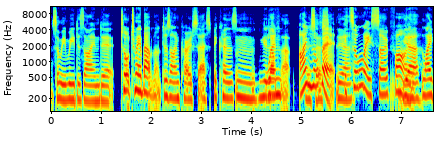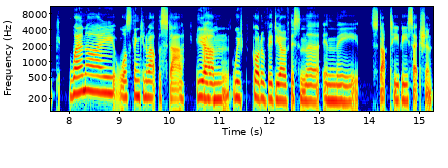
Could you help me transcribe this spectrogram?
so we redesigned it. Talk to me about that design process because mm, you love that. Process. I love it. Yeah. It's always so fun. Yeah. Like when I was thinking about the stack, yeah. Um, we've got a video of this in the in the Stack TV section.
